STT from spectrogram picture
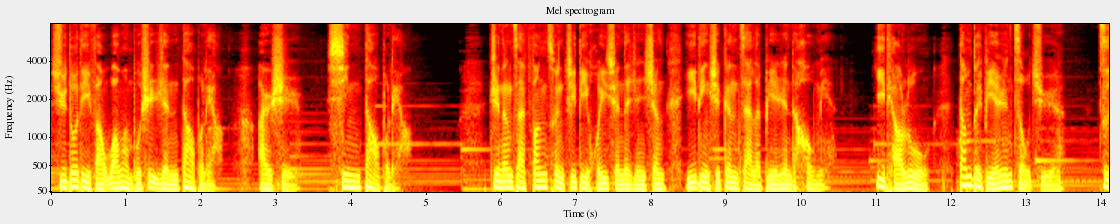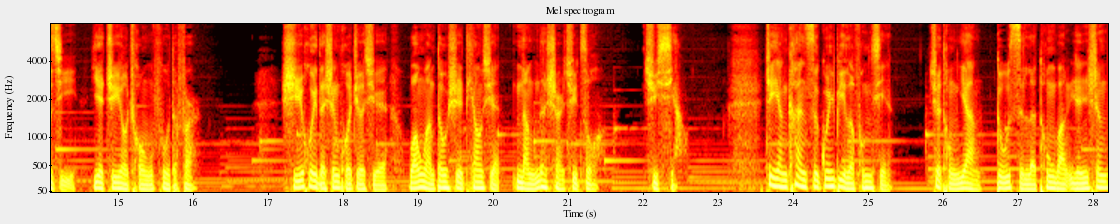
许多地方往往不是人到不了。而是心到不了，只能在方寸之地回旋的人生，一定是跟在了别人的后面。一条路，当被别人走绝，自己也只有重复的份儿。实惠的生活哲学，往往都是挑选能的事儿去做，去想。这样看似规避了风险，却同样堵死了通往人生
